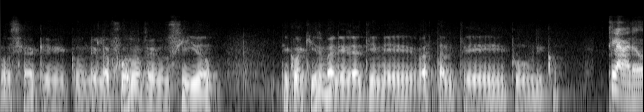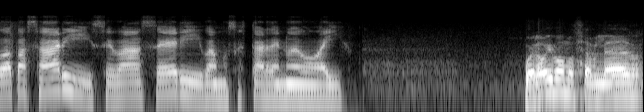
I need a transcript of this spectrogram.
o sea que con el aforo reducido, de cualquier manera tiene bastante público. Claro, va a pasar y se va a hacer y vamos a estar de nuevo ahí. Bueno, hoy vamos a hablar,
